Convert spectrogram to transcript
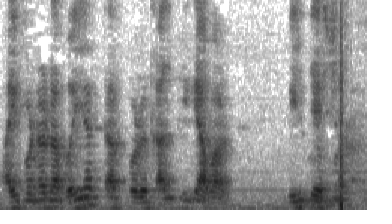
ভাই ফোটাটা হয়ে যাক তারপরে কাল থেকে আবার বিদ্বেষ ছড়াবে।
